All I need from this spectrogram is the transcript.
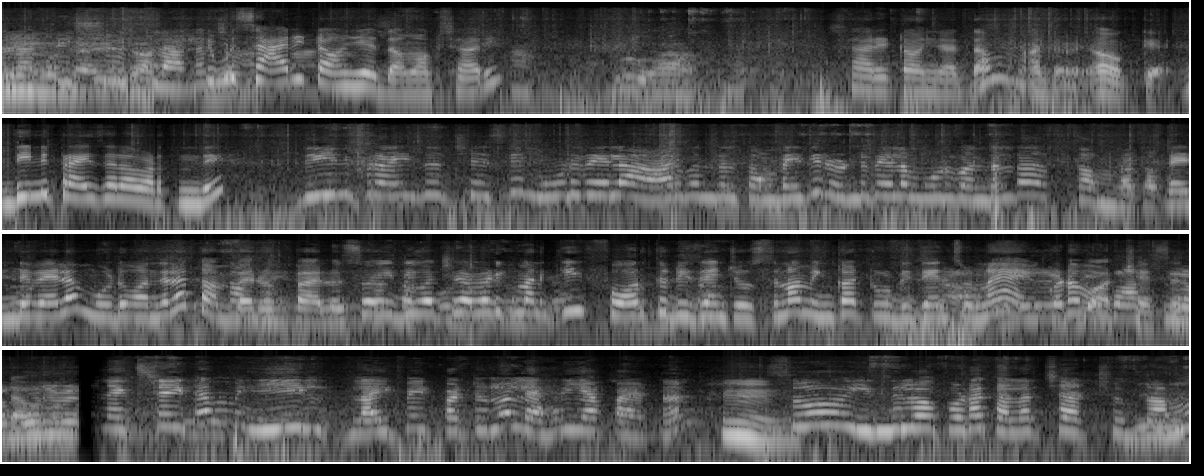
అలా టిష్యూస్ లాగా ఇప్పుడు శారీ టౌన్ చేద్దాం ఒకసారి. శారీ టౌన్ చేద్దాం. అదే ఓకే దీని ప్రైస్ ఎలా పడుతుంది? దీని ప్రైస్ వచ్చేసి మూడు వేల ఆరు వందల తొంభై ఇది రెండు వేల మూడు వందల తొంభై. రెండు వేల మూడు వందల తొంభై రూపాయలు. సో ఇది వచ్చేటప్పటికి మనకి ఫోర్త్ డిజైన్ చూస్తున్నాం. ఇంకా టూ డిజైన్స్ ఉన్నాయి. అవి కూడా వాచ్ చేసేద్దాం. నెక్స్ట్ ఐటమ్ ఈ లైట్ వెయిట్ పట్టులో లెహరియా ప్యాటర్న్ Hmm. సో ఇందులో కూడా కలర్ చార్ట్ చూద్దాము.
